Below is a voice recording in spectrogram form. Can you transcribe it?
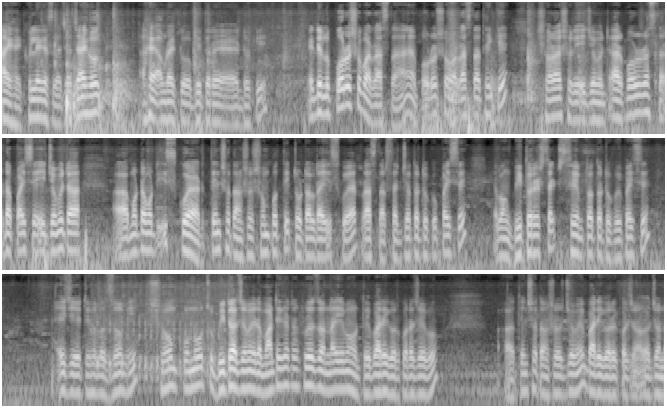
আয় হায় খুলে গেছে। আচ্ছা যাই হোক আমরা একটু ভিতরে ঢুকি। এটা হলো পৌরসভার রাস্তা হ্যাঁ? পৌরসভার রাস্তা থেকে সরাসরি এই জমিটা, আর পৌর রাস্তাটা পাইছে এই জমিটা মোটামুটি স্কোয়ার তিন শতাংশ সম্পত্তি টোটালটা স্কোয়ার রাস্তার সাইড যতটুকু পাইছে এবং ভিতরের সাইড সেম ততটুকুই পাইছে। এই যে এটি হলো জমি, সম্পূর্ণ উঁচু, বিটা জমি, এটা মাটি কাটার প্রয়োজন নাই, এই মুহূর্তে বাড়িঘর করা যাবে তিন শতাংশ জমি বাড়িঘরের জন্য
